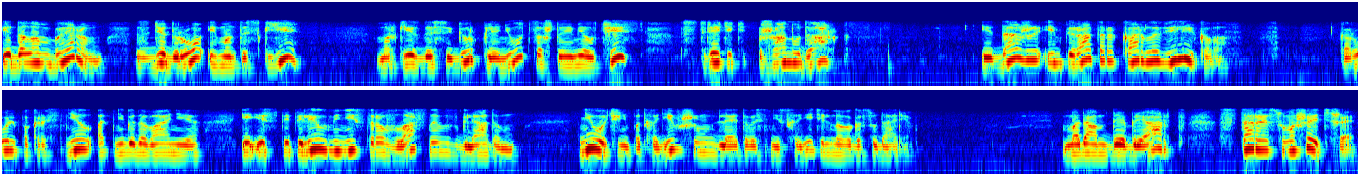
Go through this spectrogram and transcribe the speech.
и Даламбером, с Дидро и Монтескье. Маркиз де Сигюр клянется, что имел честь встретить Жанну д'Арк и даже императора Карла Великого. Король покраснел от негодования и испепелил министра властным взглядом, не очень подходившим для этого снисходительного государя. Мадам де Бриарт — старая сумасшедшая,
